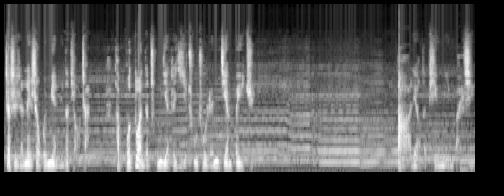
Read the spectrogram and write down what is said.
这是人类社会面临的挑战，它不断的重演着一出出人间悲剧。大量的平民百姓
